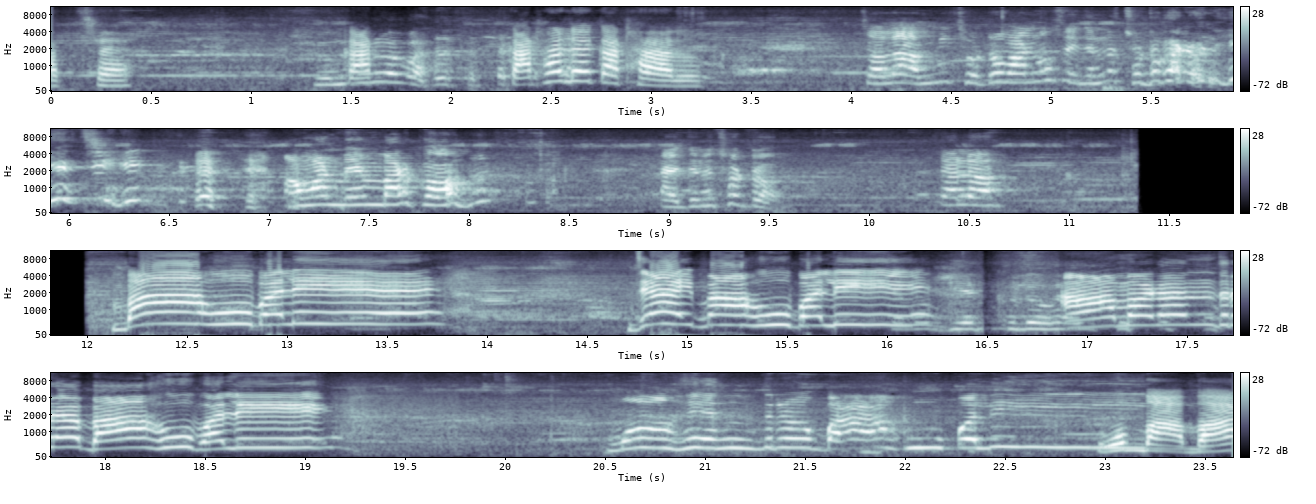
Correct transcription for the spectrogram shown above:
আচ্ছা। কাঁঠালে কাঁঠাল। চলো আমি ছোট মানুষ এই জন্য ছোট কাটো নিয়েছি। আমার মেম্বার কম। তাই জন্য ছোট। চলো। বাহুবলি জয় বাহুবলি আমরন্দ্র বাহুবলি। মহেন্দ্র বাহুবলি। ও বাবা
